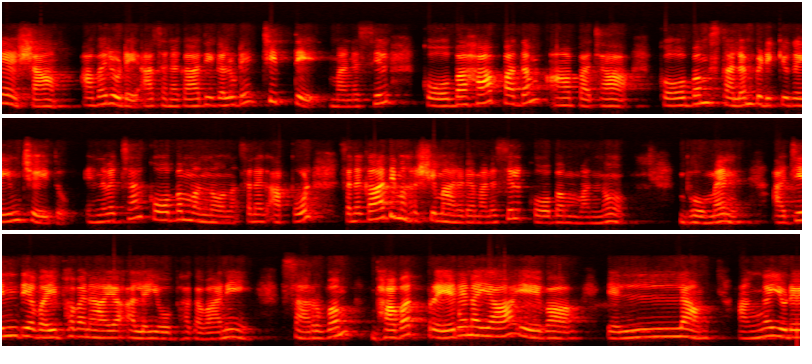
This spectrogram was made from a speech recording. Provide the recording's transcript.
തേഷാം അവരുടെ ആ സനകാദികളുടെ ചിത്തെ മനസ്സിൽ കോപഹ പദം ആപജ കോപം സ്ഥലം പിടിക്കുകയും ചെയ്തു. എന്ന് വെച്ചാൽ കോപം വന്നു എന്ന്. സന അപ്പോൾ സനകാദി മഹർഷിമാരുടെ മനസ്സിൽ കോപം വന്നു. ഭൂമൻ അചിന്യ വൈഭവനായ അല്ലയോ ഭഗവാനെ സർവം ഭവത് പ്രേരണയാ ഏവ. എല്ലാം അങ്ങയുടെ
